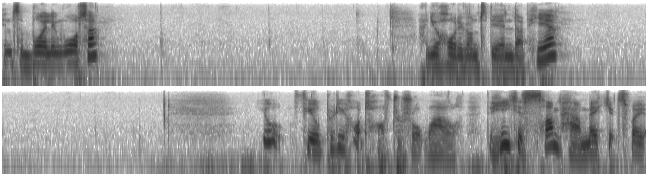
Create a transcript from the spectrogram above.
in some boiling water and you're holding on to the end up here. You'll feel pretty hot after a short while. The heat is somehow making its way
